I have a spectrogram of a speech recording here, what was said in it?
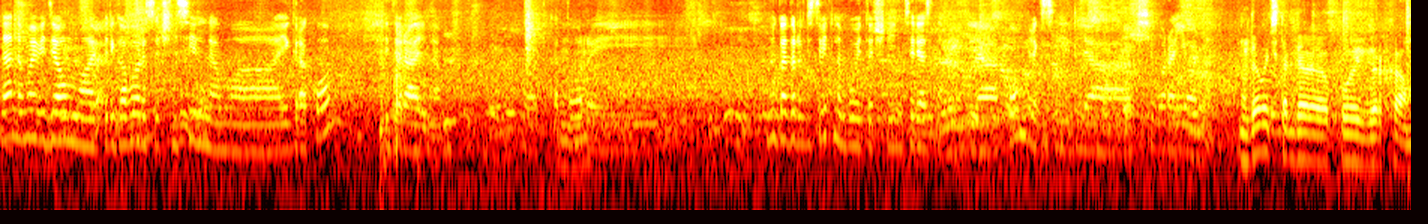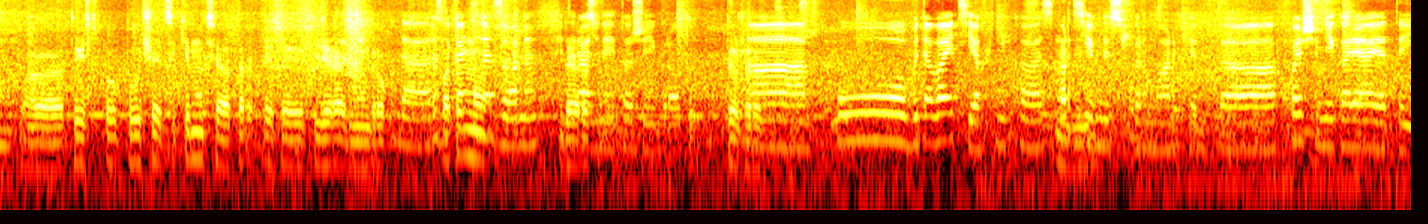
Да, но мы ведем э, переговоры с очень сильным э, игроком федеральным, вот, который, ну, который действительно будет очень интересным для комплекса и для всего района. Ну давайте тогда по верхам. Э, То есть по- получается кинотеатр это федеральный игрок. Да, Потом, развлекательная э, зона, да, федеральный тоже игрок. Тоже А, по бытовая техника, спортивный супермаркет, а, fashion якоря это и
